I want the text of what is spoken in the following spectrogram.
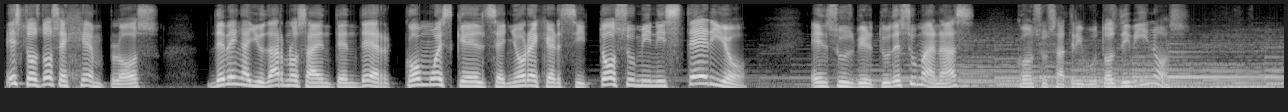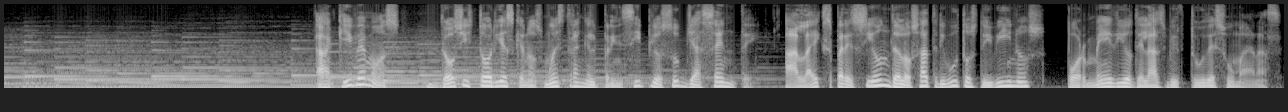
Estos dos ejemplos deben ayudarnos a entender cómo es que el Señor ejercitó su ministerio en sus virtudes humanas con sus atributos divinos. Aquí vemos dos historias que nos muestran el principio subyacente a la expresión de los atributos divinos por medio de las virtudes humanas.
